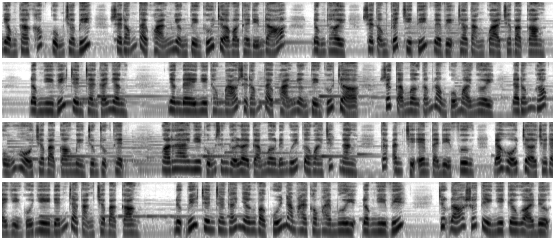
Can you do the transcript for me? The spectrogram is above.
Giọng ca khóc cũng cho biết sẽ đóng tài khoản nhận tiền cứu trợ vào thời điểm đó, đồng thời sẽ tổng kết chi tiết về việc trao tặng quà cho bà con. Đồng Nhi viết trên trang cá nhân, Nhân đây, Nhi thông báo sẽ đóng tài khoản nhận tiền cứu trợ. Rất cảm ơn tấm lòng của mọi người đã đóng góp ủng hộ cho bà con miền Trung ruột thịt. Ngoài ra, Nhi cũng xin gửi lời cảm ơn đến quý cơ quan chức năng, các anh chị em tại địa phương đã hỗ trợ cho đại diện của Nhi đến trao tặng cho bà con. Được biết trên trang cá nhân vào cuối năm 2020, Đồng Nhi viết, Trước đó, số tiền Nhi kêu gọi được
